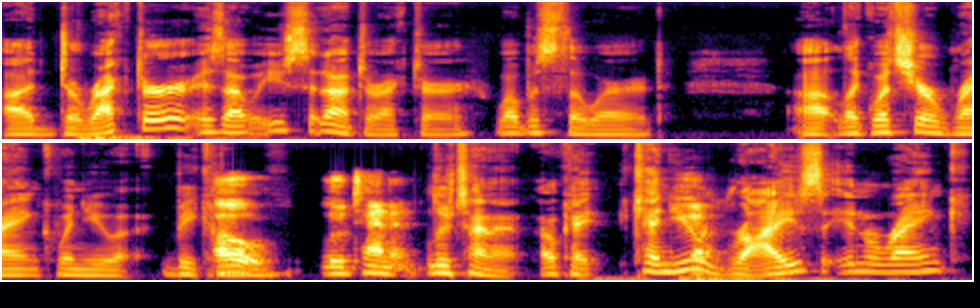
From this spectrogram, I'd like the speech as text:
a director. Is that what you said? Not director. What was the word? Uh, like, what's your rank when you become? Oh, lieutenant. Lieutenant. Okay. Can you yep. rise in rank?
